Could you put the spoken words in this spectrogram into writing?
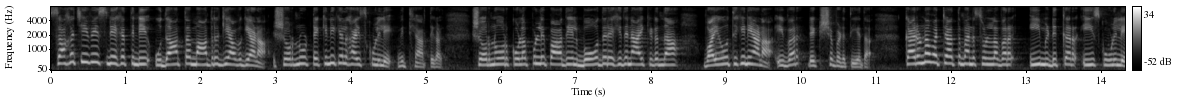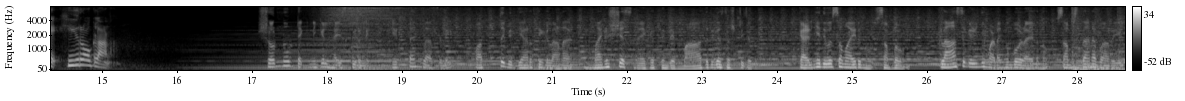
സഹജീവി സ്നേഹത്തിന്റെ ഉദാത്ത മാതൃകയാവുകയാണ് ഷൊർണൂർ ടെക്നിക്കൽ ഹൈസ്കൂളിലെ വിദ്യാർത്ഥികൾ. ഷൊർണൂർ കുളപ്പുള്ളി പാതയിൽ ബോധരഹിതനായി കിടന്ന വയോധികനെയാണ് ഇവർ രക്ഷപ്പെടുത്തിയത്. കരുണ പറ്റാത്ത മനസ്സുള്ളവർ ഈ മിടുക്കർ ഈ സ്കൂളിലെ ഹീറോകളാണ്. ഷൊർണൂർ ടെക്നിക്കൽ ഹൈസ്കൂളിലെ എട്ടാം ക്ലാസ്സിലെ പത്ത് വിദ്യാർത്ഥികളാണ് മനുഷ്യ സ്നേഹത്തിന്റെ മാതൃക സൃഷ്ടിച്ചത്. കഴിഞ്ഞ ദിവസമായിരുന്നു സംഭവം. ക്ലാസ് കഴിഞ്ഞ് മടങ്ങുമ്പോഴായിരുന്നു സംസ്ഥാന പാതയിൽ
